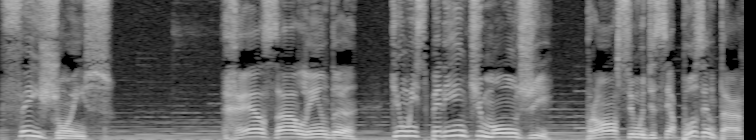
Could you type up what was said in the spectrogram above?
Feijões. Reza a lenda que um experiente monge, próximo de se aposentar,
